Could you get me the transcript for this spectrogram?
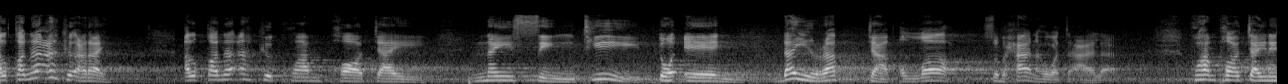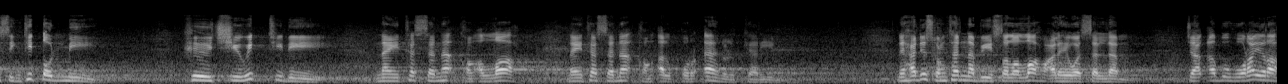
อัลกอนาอะคืออะไร อัลกอนาอะคือความพอใจในสิ่งที่ตัวเองได้รับจากอัลลอฮ์ سبحانه และ تعالى ความพอใจในสิ่งที่ตนมี คือชีวิตที่ดี ในทัศนะของอัลลอฮ์ในทัศนะของอัลกุรอานุลกิริมในฮะดิษของท่านนบีสัลลัลลอฮุอะลัยฮิวะสัลลัมจากอบูฮุไรระ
